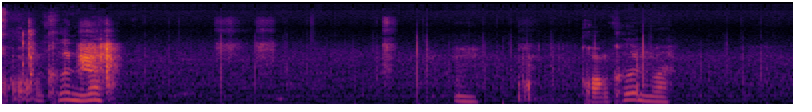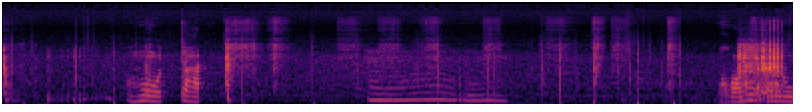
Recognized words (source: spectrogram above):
ของขึ้นเลยอืม ของขึ้นว่ะ โหดจัด อืม ขอให้ธนู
